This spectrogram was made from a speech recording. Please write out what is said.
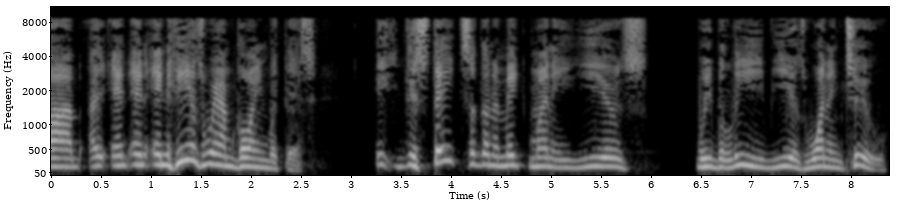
Um, and, and, and here's where I'm going with this. The states are going to make money years, we believe, years one and two.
